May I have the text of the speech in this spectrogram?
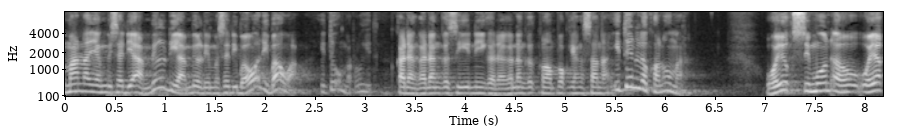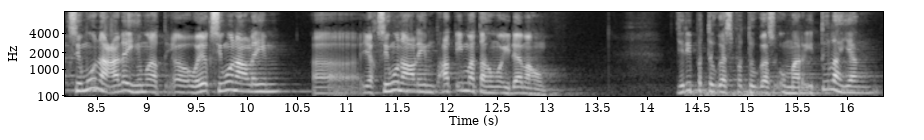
mana yang bisa diambil diambil, yang bisa dibawa dibawa. Itu Umar begitu. Kadang-kadang ke sini, kadang-kadang ke kelompok yang sana. Itu yang dilakukan Umar. Wa yuqsimun uh, wa yaqsimuna alaihim uh, wa yaqsimuna alaihim yaqsimuna alaihim atimatahum wa idamahum jadi petugas-petugas Umar itulah yang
